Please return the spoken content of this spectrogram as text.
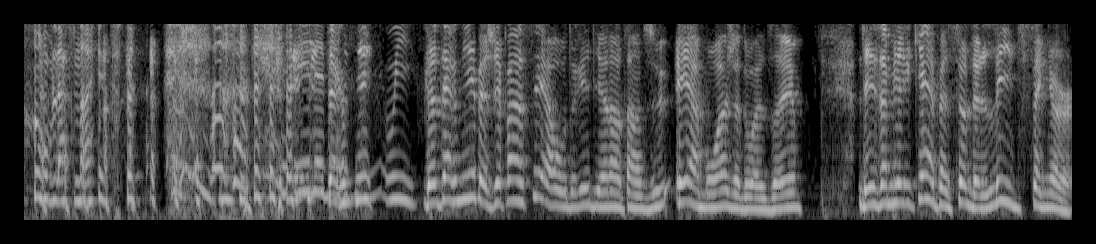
Ouvre la fenêtre. Et le dernier. Oui. Le dernier, ben, j'ai pensé à Audrey, bien entendu, et à moi, je dois le dire. Les Américains appellent ça le lead singer.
